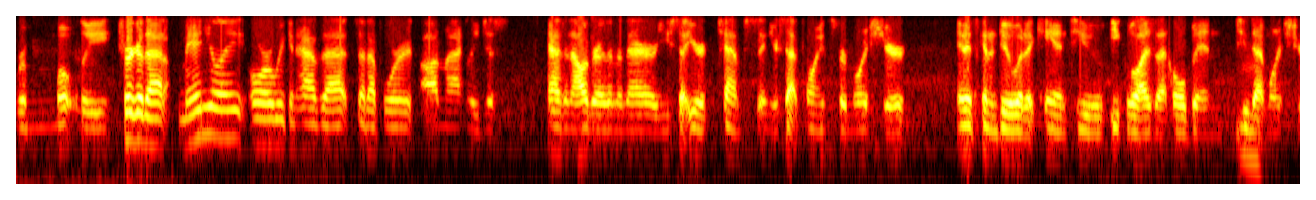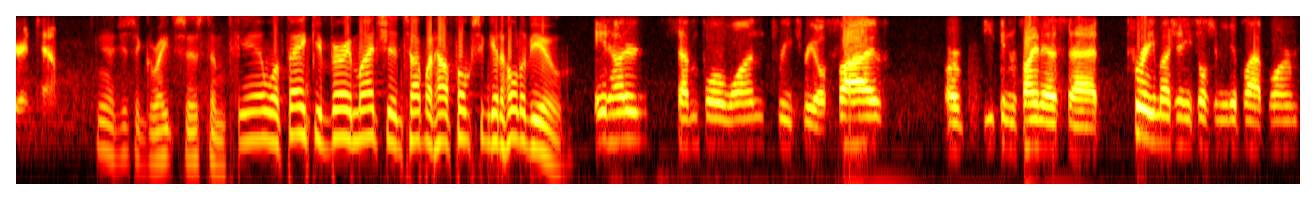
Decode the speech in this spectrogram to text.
remotely trigger that manually, or we can have that set up where it automatically just has an algorithm in there. You set your temps and your set points for moisture, and it's going to do what it can to equalize that whole bin to mm. that moisture in temp. Yeah, just a great system. Yeah, well, thank you very much. And talk about how folks can get a hold of you. 800 741 3305 or you can find us at pretty much any social media platform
